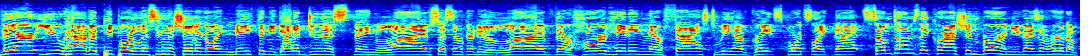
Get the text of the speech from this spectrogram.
there you have it. People are listening to the show. They're going, Nathan, you got to do this thing live. So I said we're going to do it live. They're hard hitting, they're fast. We have great sports like that. Sometimes they crash and burn. You guys have heard them.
